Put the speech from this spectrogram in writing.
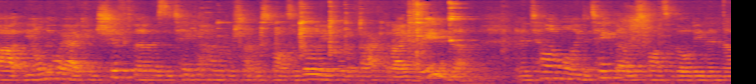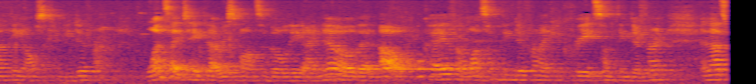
uh, the only way I can shift them is to take 100% responsibility for the fact that I created them. And until I'm willing to take that responsibility, then nothing else can be different once I take that responsibility, I know that, oh, okay, if I want something different, I can create something different. And that's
